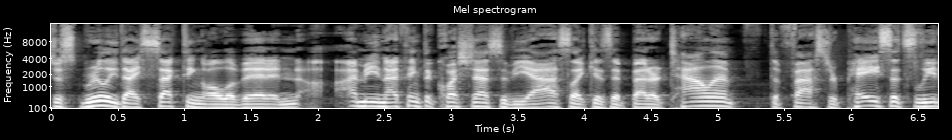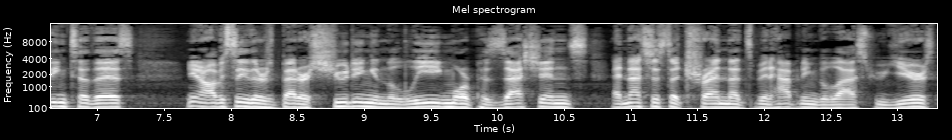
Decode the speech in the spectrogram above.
just really dissecting all of it. And I mean, I think the question has to be asked, like, is it better talent, the faster pace that's leading to this? you know, obviously there's better shooting in the league, more possessions, and that's just a trend that's been happening the last few years.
